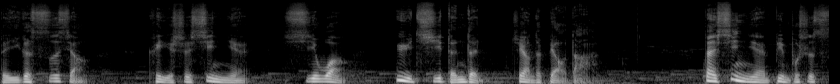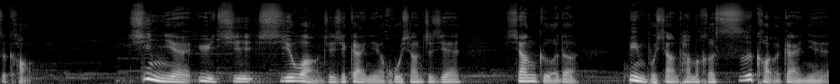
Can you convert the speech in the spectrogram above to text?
的一个思想，可以是信念、希望、预期等等这样的表达。但信念并不是思考，信念、预期、希望这些概念互相之间相隔的，并不像他们和思考的概念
